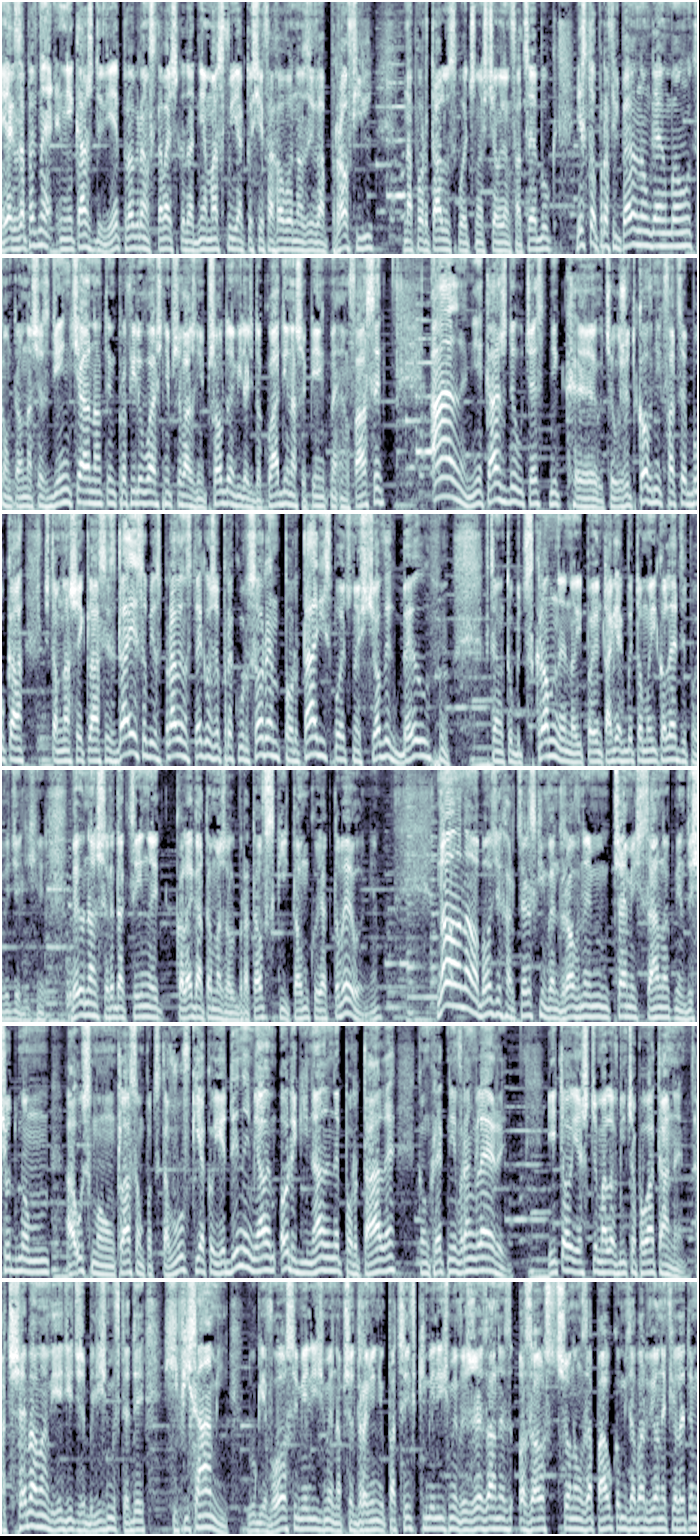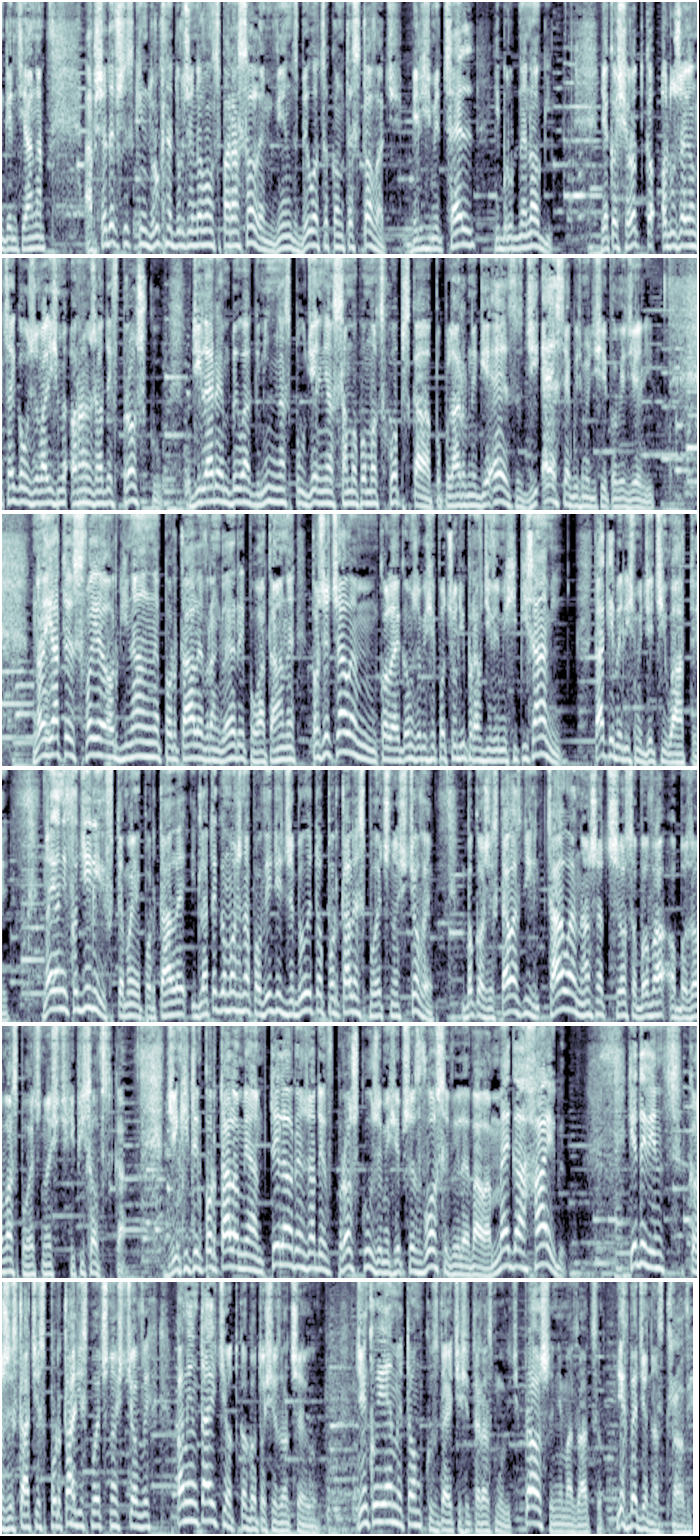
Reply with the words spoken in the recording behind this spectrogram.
Jak zapewne nie każdy wie, program Wstawaj Szkoda Dnia ma swój, jak to się fachowo nazywa, profil na portalu społecznościowym Facebook. Jest to profil pełną gębą, są tam nasze zdjęcia na tym profilu właśnie, przeważnie przodem, widać dokładnie nasze piękne emfasy. Ale nie każdy uczestnik e, czy użytkownik Facebooka, czy tam naszej klasy zdaje sobie sprawę z tego, że prekursorem portali społecznościowych był, hm, chcę tu być skromny, no i powiem tak, jakby to moi koledzy powiedzieli, był nasz redakcyjny kolega Tomasz Olbratowski. Tomku, jak to było, nie? No, na obozie harcerskim wędrownym Przemyśl Sanok między siódmą a ósmą klasą podstawówki jako jedyny miałem oryginalne portale, konkretnie Wranglery. I to jeszcze malowniczo połatane. A trzeba wam wiedzieć, że byliśmy wtedy hipisami. Długie włosy mieliśmy, na przedramieniu pacywki mieliśmy wyrzezane z zaostrzoną zapałką i zabarwione fioletem Gencjana, a przede wszystkim druchnę drużynową z parasolem, więc było co kontestować. Mieliśmy cel i brudne nogi. Jako środka odurzającego używaliśmy oranżady w proszku. Dealerem była gminna spółdzielnia Samopomoc Chłopska, popularny GS, GS jakbyśmy dzisiaj powiedzieli. No i ja te swoje oryginalne portale, wranglery, połatane, pożyczałem kolegom, żeby się poczuli prawdziwymi hipisami. Takie byliśmy dzieci łaty. No i oni wchodzili w te moje portale i dlatego można powiedzieć, że były to portale społecznościowe, bo korzystała z nich cała nasza trzyosobowa obozowa społeczność hipisowska. Dzięki tym portalom miałem tyle orężady w proszku, że mi się przez włosy wylewała. Mega hype! Kiedy więc korzystacie z portali społecznościowych, pamiętajcie od kogo to się zaczęło. Dziękujemy Tomku, zdajecie się teraz mówić. Proszę, nie ma za co. Niech będzie na zdrowie.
